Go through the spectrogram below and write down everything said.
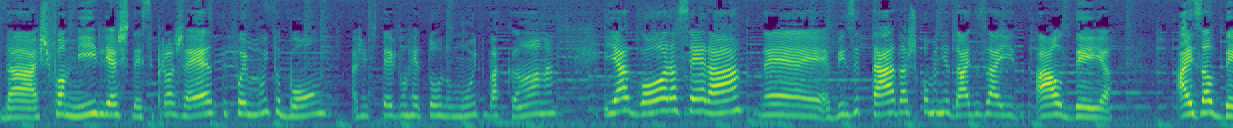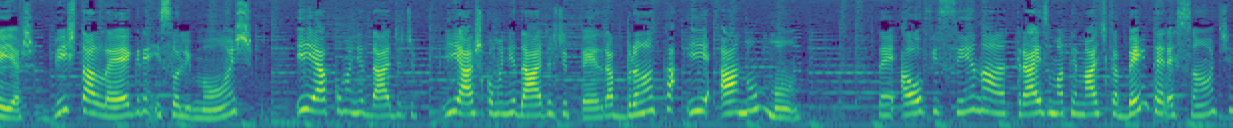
das famílias desse projeto foi muito bom. A gente teve um retorno muito bacana. E agora será né, visitada as comunidades aí, a aldeia as aldeias Vista Alegre e Solimões e, a comunidade de, e as comunidades de Pedra Branca e Anumã. A oficina traz uma temática bem interessante,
